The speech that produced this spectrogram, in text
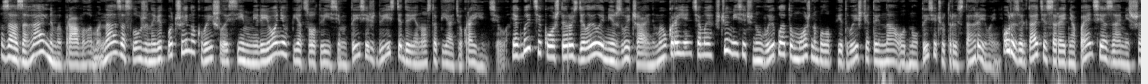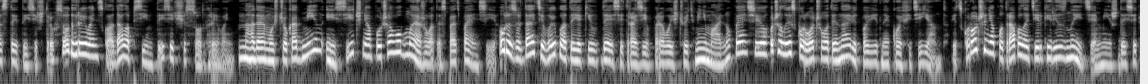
За загальними правилами на заслужений відпочинок вийшли 7 мільйонів 508 тисяч 295 українців. Якби ці кошти розділили між звичайними українцями, щомісячну виплату можна було б підвищити на 1300 гривень. У результаті середня пенсія замість 6300 гривень складала б 7600 гривень. Нагадаємо, що Кабмін із січня почав обмежувати спецпенсії. У результаті виплати, які в 10 разів перевищують мінімальну пенсію, почали скорочувати на відповідний коефіцієнт. Під скорочення потрапила тільки різниця між 10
